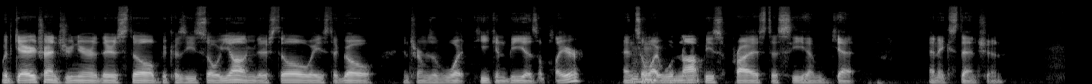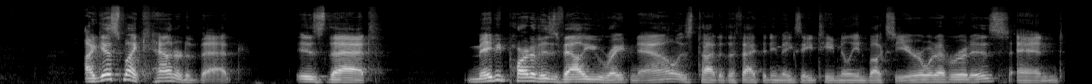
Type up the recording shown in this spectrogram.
with Gary Trent Jr., there's still, because he's so young, there's still a ways to go in terms of what he can be as a player. And so I Mhm. would not be surprised to see him get an extension. I guess my counter to that is that maybe part of his value right now is tied to the fact that he makes 18 million bucks a year or whatever it is and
